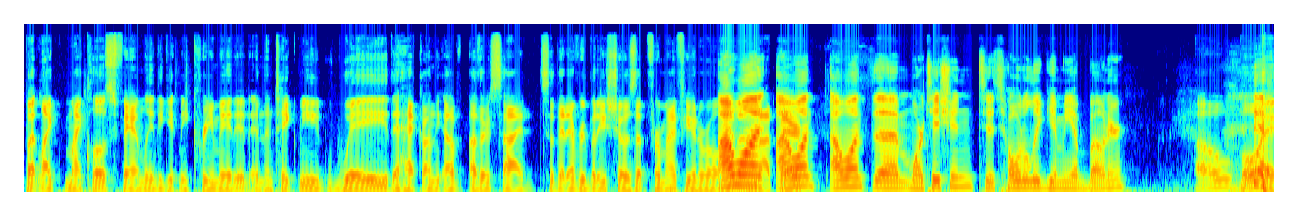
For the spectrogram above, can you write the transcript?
but like my close family to get me cremated and then take me way the heck on the o- other side so that everybody shows up for my funeral. I and I'm want not I want I want the mortician to totally give me a boner Oh boy.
